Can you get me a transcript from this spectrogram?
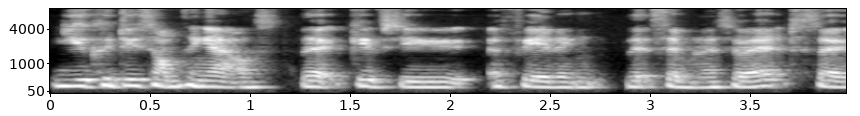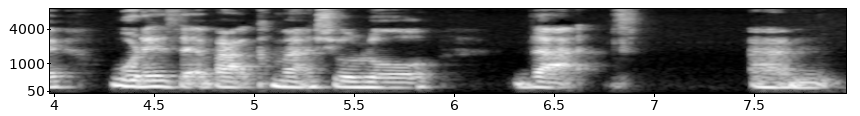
you could do something else that gives you a feeling that's similar to it. So what is it about commercial law that um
